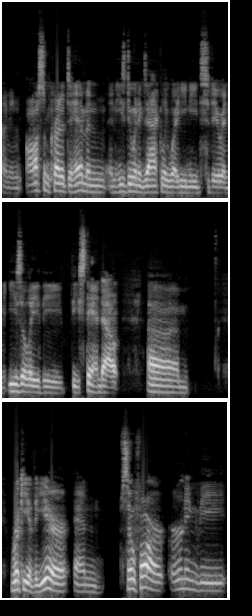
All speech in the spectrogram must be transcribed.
I mean, awesome credit to him, and, and he's doing exactly what he needs to do, and easily the the standout um, rookie of the year, and so far earning the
